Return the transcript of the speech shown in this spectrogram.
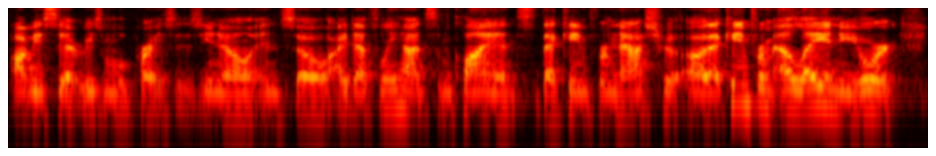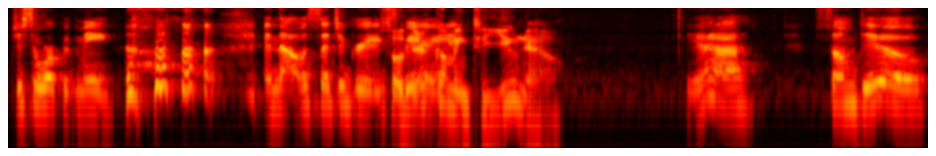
obviously at reasonable prices, you know. And so I definitely had some clients that came from Nashville, uh, that came from LA and New York just to work with me. and that was such a great experience. So they're coming to you now. Yeah, some do.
